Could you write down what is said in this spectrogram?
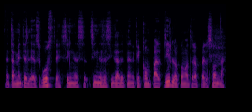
netamente les guste, sin, sin necesidad de tener que compartirlo con otra persona.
